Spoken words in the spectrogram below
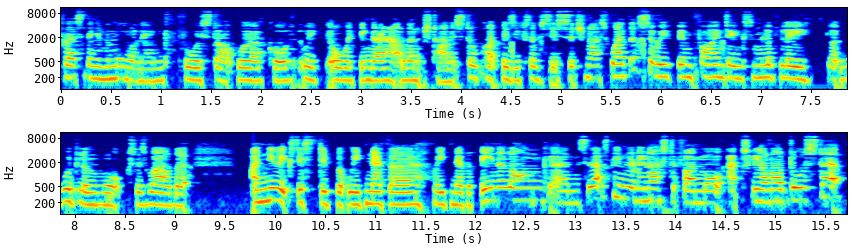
first thing in the morning before we start work, or we or we've been going out at lunchtime, it's still quite busy because obviously it's such nice weather. So we've been finding some lovely like woodland walks as well that I knew existed, but we'd never we'd never been along. Um, so that's been really nice to find more actually on our doorstep.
